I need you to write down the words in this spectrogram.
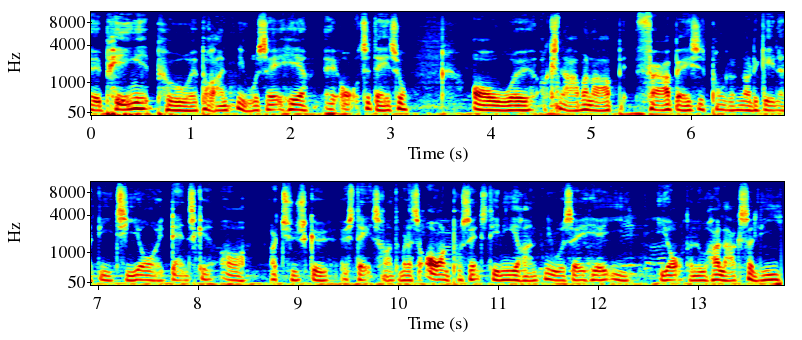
øh, penge på, øh, på renten i USA her øh, år til dato, og, øh, og knapperne op 40 basispunkter, når det gælder de 10-årige danske og og tyske øh, statsrenter, men altså over en procent stigning i renten i USA her i, i år, der nu har lagt sig lige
